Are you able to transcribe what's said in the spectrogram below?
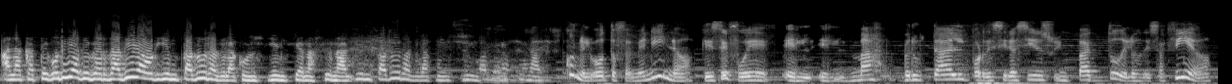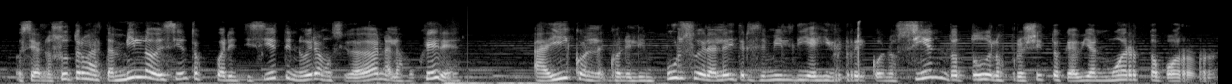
a la categoría de verdadera orientadora de la conciencia nacional. Orientadora de la conciencia nacional. Con el voto femenino, que ese fue el, el, más brutal, por decir así, en su impacto de los desafíos. O sea, nosotros hasta 1947 no éramos ciudadanas las mujeres. Ahí con, con el impulso de la ley 13.010 y reconociendo todos los proyectos que habían muerto por,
